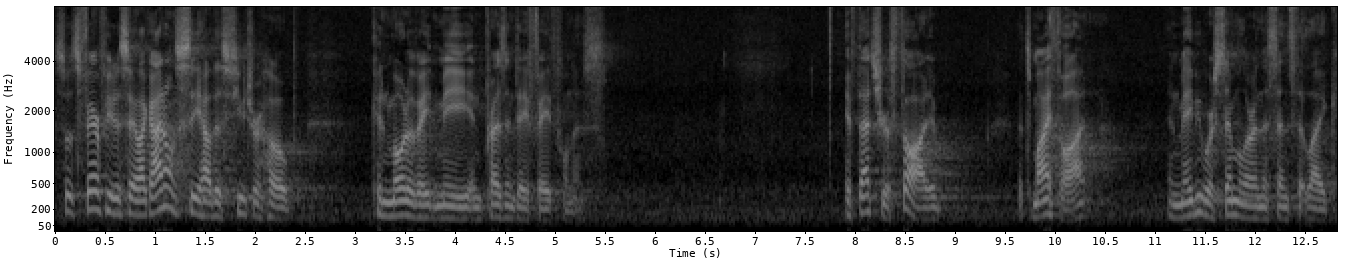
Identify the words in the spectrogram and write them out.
So it's fair for you to say, like, I don't see how this future hope can motivate me in present day faithfulness. If that's your thought, it, it's my thought. And maybe we're similar in the sense that, like,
